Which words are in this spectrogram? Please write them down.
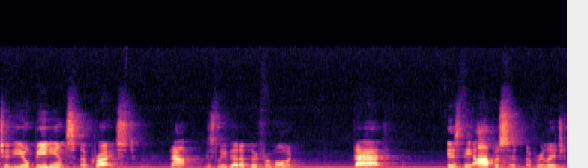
to the obedience of Christ. Now, just leave that up there for a moment. That is the opposite of religion.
